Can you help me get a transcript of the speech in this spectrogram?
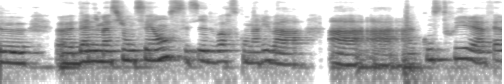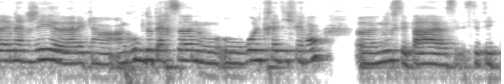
euh, d'animation de, séance, essayer de voir ce qu'on arrive à, à, construire et à faire émerger avec un, groupe de personnes aux, aux rôles très différents. nous, c'était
